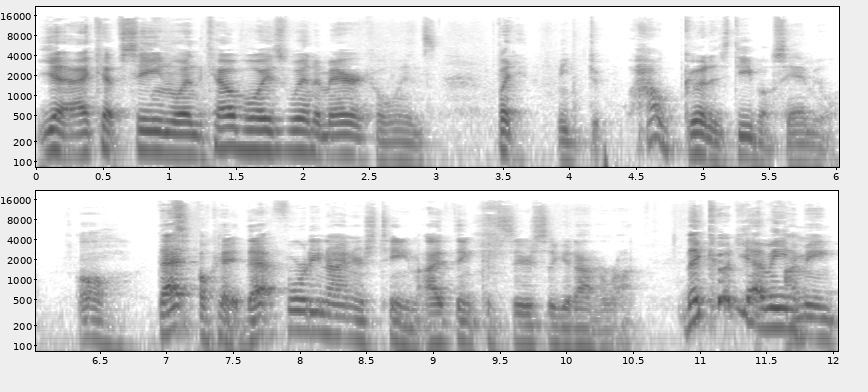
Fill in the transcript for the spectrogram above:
yeah i kept seeing when the cowboys win america wins but i mean dude, how good is deebo samuel Oh, that okay. That 49ers team, I think, could seriously get on a run. they could yeah i mean I mean,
